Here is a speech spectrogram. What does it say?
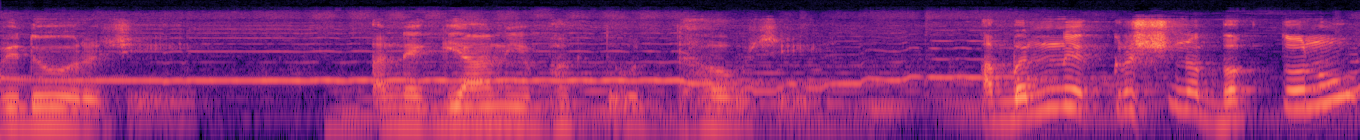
વિદુરજી અને જ્ઞાની ભક્ત ઉદ્ધવજી આ બંને કૃષ્ણ ભક્તોનું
